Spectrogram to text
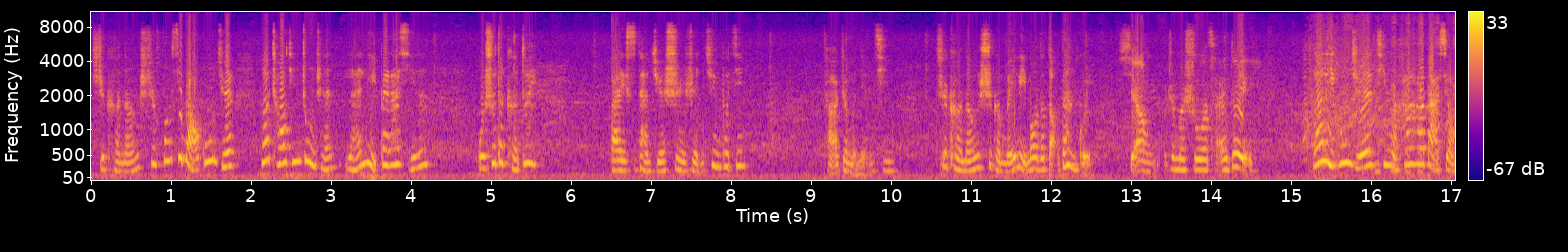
只可能是风息堡公爵和朝廷重臣兰里·拜拉席恩。我说的可对？”巴里斯坦爵士忍俊不禁：“他这么年轻，只可能是个没礼貌的捣蛋鬼，像我这么说才对。”兰里公爵听了哈哈大笑，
